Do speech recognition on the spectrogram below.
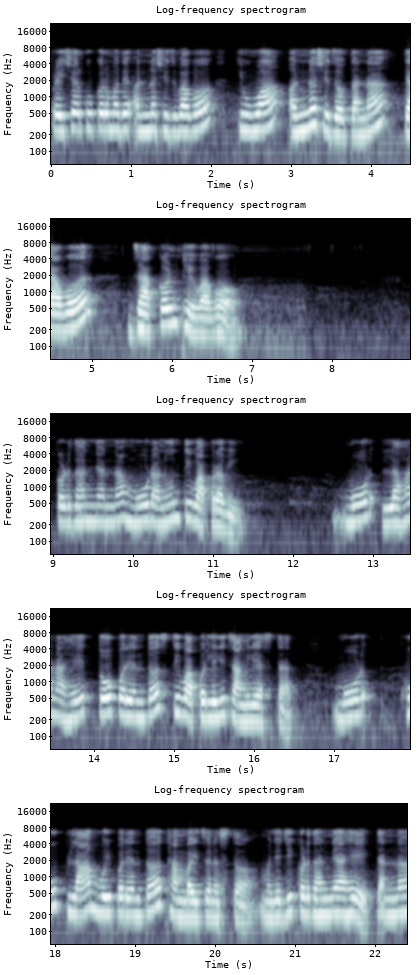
प्रेशर कुकरमध्ये अन्न शिजवावं. किंवा अन्न शिजवताना त्यावर झाकण ठेवावं. कडधान्यांना मोड आणून ती वापरावी. मोड लहान आहे तोपर्यंतच ती वापरलेली चांगली असतात. मोड खूप लांब होईपर्यंत थांबायचं नसतं. म्हणजे जी कडधान्य आहे त्यांना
